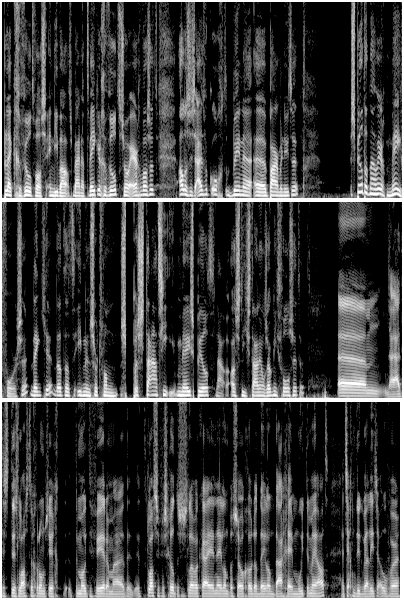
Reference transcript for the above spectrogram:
plek gevuld was. En die was bijna twee keer gevuld, zo erg was het. Alles is uitverkocht binnen uh, een paar minuten. Speelt dat nou erg mee voor ze, denk je? Dat dat in een soort van prestatie meespeelt? Nou, als die stadions ook niet vol zitten? Um, nou ja, het is, het is lastiger om zich te motiveren. Maar het, het klasseverschil tussen Slowakije en Nederland was zo groot dat Nederland daar geen moeite mee had. Het zegt natuurlijk wel iets over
